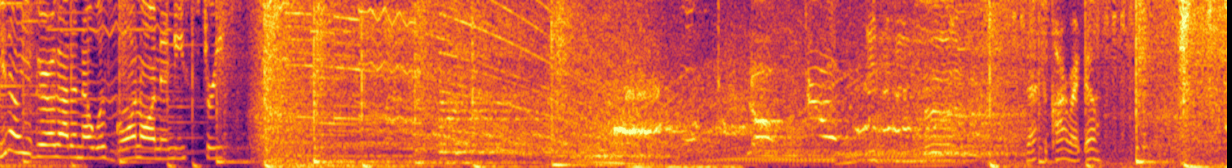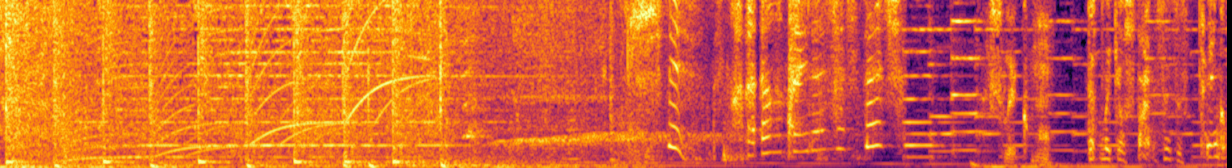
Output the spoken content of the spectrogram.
You know your girl gotta know what's going on in these streets. That's the car right there. Shit, they got an elevator in this bitch. Slick, come on. That make your spider senses tingle.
